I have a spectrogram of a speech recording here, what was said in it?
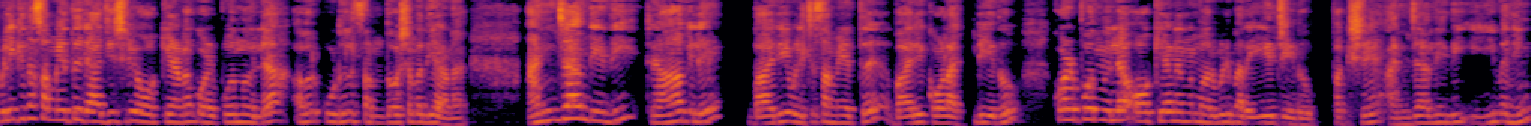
വിളിക്കുന്ന സമയത്ത് രാജേശ്വരി ഓക്കെയാണ് കുഴപ്പമൊന്നുമില്ല. അവർ കൂടുതൽ സന്തോഷവതിയാണ്. അഞ്ചാം തീയതി രാവിലെ ഭാര്യയെ വിളിച്ച സമയത്ത് ഭാര്യ കോൾ അറ്റൻഡ് ചെയ്തു. കുഴപ്പമൊന്നുമില്ല ഓക്കെയാണ് എന്ന് മറുപടി പറയുകയും ചെയ്തു. പക്ഷേ അഞ്ചാം തീയതി ഈവനിങ്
